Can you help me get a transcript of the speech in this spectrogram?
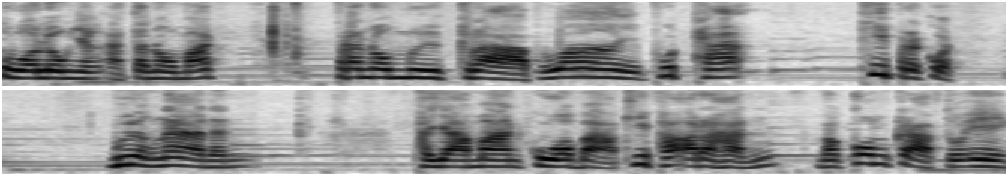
ตัวลงอย่างอัตโนมัติ ประนมมือกราบไหว้พุทธะที่ปรากฏ เบื้องหน้านั้นพญามารกลัวบาปที่พระอรหันต์มาก้มกราบตัวเอง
